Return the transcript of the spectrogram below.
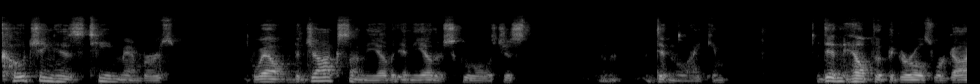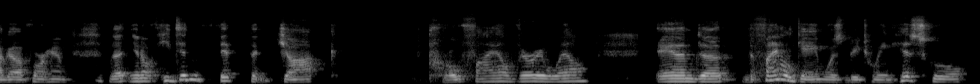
coaching his team members. Well, the jocks on the other in the other schools just didn't like him didn't help that the girls were gaga for him that you know he didn't fit the jock profile very well. And uh, the final game was between his school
